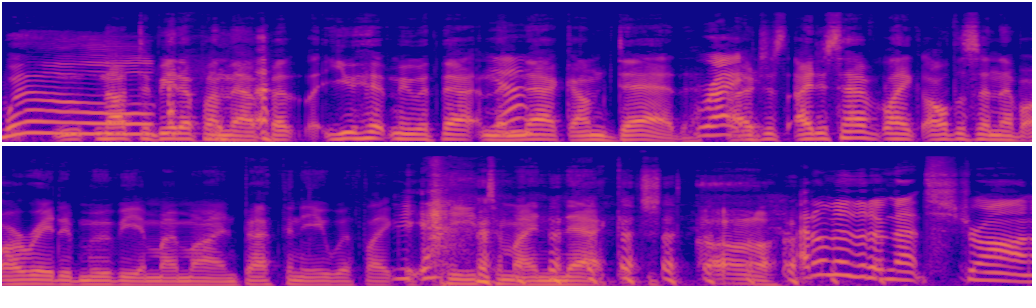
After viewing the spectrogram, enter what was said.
Well, not to beat up on that, but you hit me with that in Yeah. the neck, I'm dead. Right. I just I just have like all of a sudden I have R-rated movie in my mind, Bethany with like a key to my neck. Just ugh. I don't know that I'm that strong,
